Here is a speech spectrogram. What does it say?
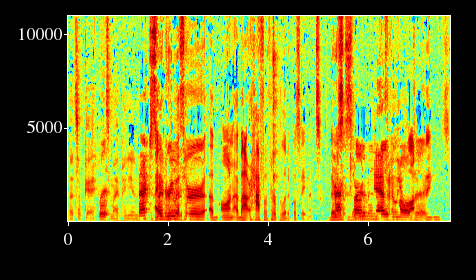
that's okay. But- That's my opinion. back to I agree with her um, on about half of her political statements. There's there are definitely a lot of things.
